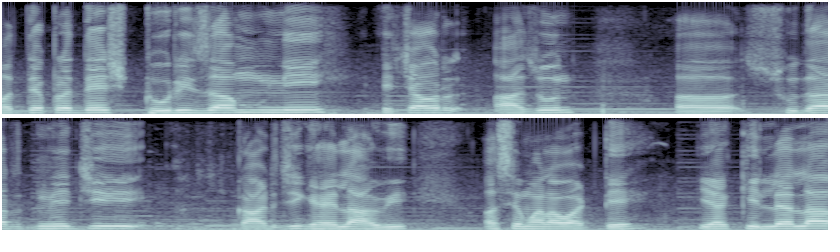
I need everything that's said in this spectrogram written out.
मध्य प्रदेश टुरिझमनी याच्यावर अजून सुधारण्याची सुधारणेची काळजी घ्यायला हवी असे मला वाटते. या किल्ल्याला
